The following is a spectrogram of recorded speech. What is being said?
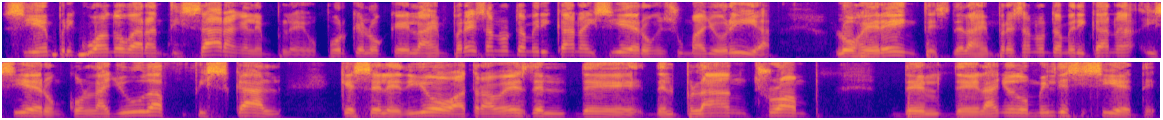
siempre y cuando garantizaran el empleo, porque lo que las empresas norteamericanas hicieron en su mayoría, los gerentes de las empresas norteamericanas hicieron con la ayuda fiscal que se le dio a través del, de, del plan Trump del, del año 2017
